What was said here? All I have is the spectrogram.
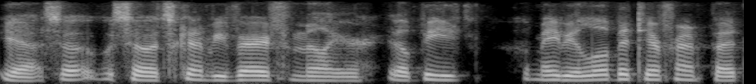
Yeah, so so it's going to be very familiar. It'll be maybe a little bit different, but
